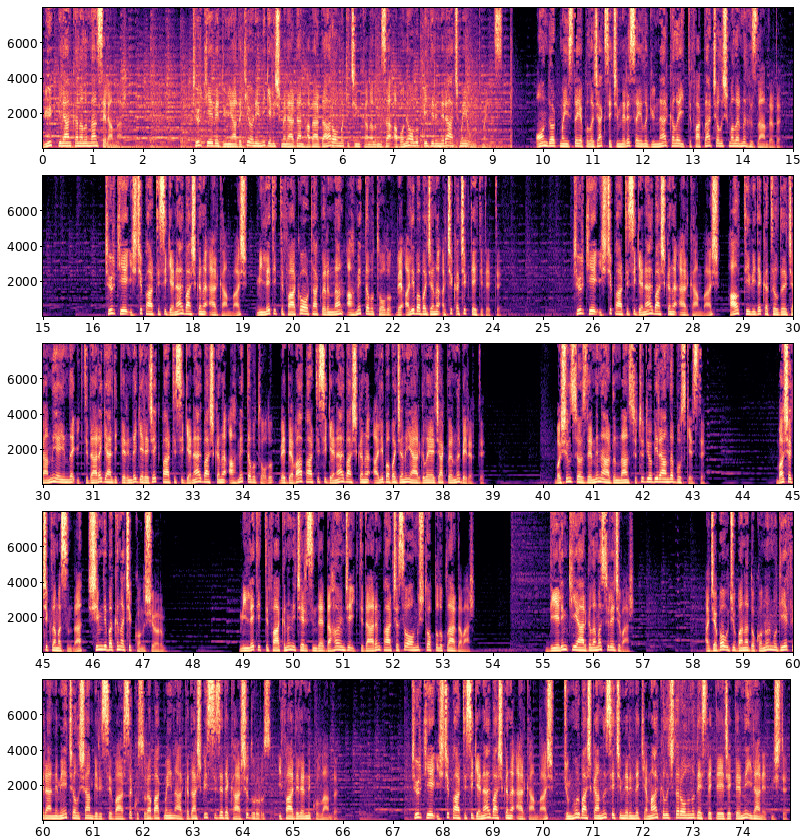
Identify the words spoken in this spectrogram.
Büyük Plan kanalından selamlar. Türkiye ve dünyadaki önemli gelişmelerden haberdar olmak için kanalımıza abone olup bildirimleri açmayı unutmayınız. 14 Mayıs'ta yapılacak seçimlere sayılı günler kala ittifaklar çalışmalarını hızlandırdı. Türkiye İşçi Partisi Genel Başkanı Erkan Baş, Millet İttifakı ortaklarından Ahmet Davutoğlu ve Ali Babacan'ı açık açık tehdit etti. Türkiye İşçi Partisi Genel Başkanı Erkan Baş, Halk TV'de katıldığı canlı yayında iktidara geldiklerinde Gelecek Partisi Genel Başkanı Ahmet Davutoğlu ve Deva Partisi Genel Başkanı Ali Babacan'ı yargılayacaklarını belirtti. Baş'ın sözlerinin ardından stüdyo bir anda buz kesti. Baş açıklamasında, şimdi bakın açık konuşuyorum. Millet İttifakı'nın içerisinde daha önce iktidarın parçası olmuş topluluklar da var. Diyelim ki yargılama süreci var. Acaba ucu bana dokunur mu diye frenlemeye çalışan birisi varsa kusura bakmayın arkadaş biz size de karşı dururuz, ifadelerini kullandı. Türkiye İşçi Partisi Genel Başkanı Erkan Baş, Cumhurbaşkanlığı seçimlerinde Kemal Kılıçdaroğlu'nu destekleyeceklerini ilan etmişti.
